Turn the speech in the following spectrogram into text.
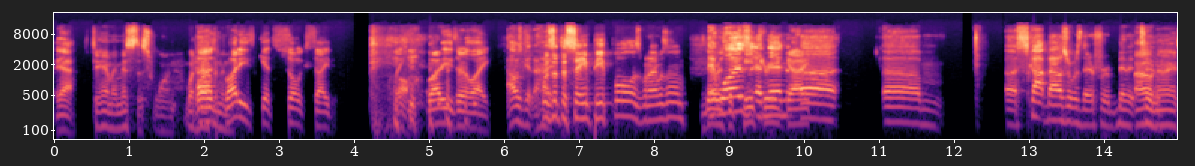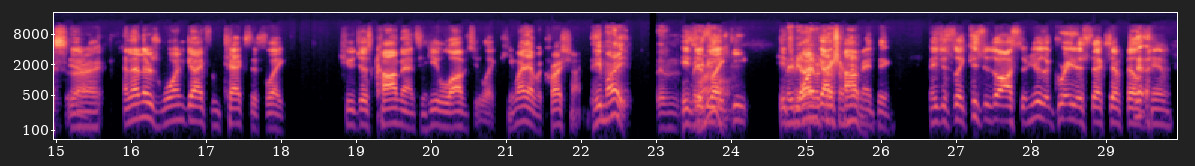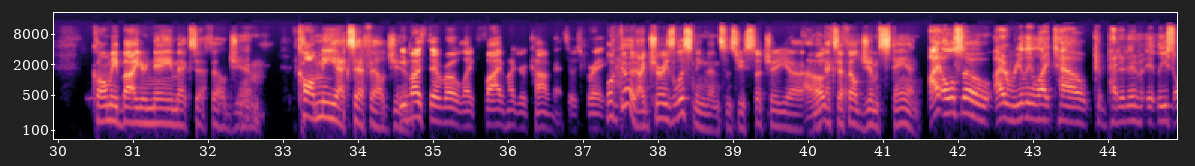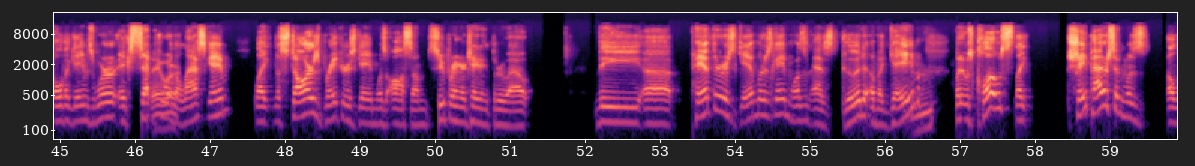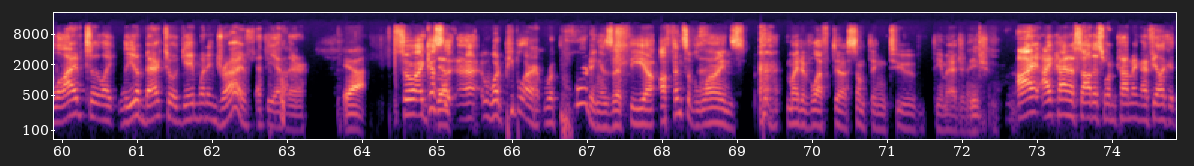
Yeah, damn, I missed this one. What well, happened? in- buddies get so excited. Like his buddies are like, I was getting hyped. was it the same people as when I was on? there it the was, and then guy. uh, um, uh, Scott Bowser was there for a minute Oh, too. nice. Yeah. All right. And then there's one guy from Texas, like who just comments and he loves you. Like he might have a crush on you. He might. And He's maybe- just like he. It's Maybe I have one a guy crush on commenting. He's just like, "This is awesome. You're the greatest XFL Jim." Call me by your name, XFL Jim. Call me XFL Jim. He must have wrote like 500 comments. It was great. well, good. I'm sure he's listening then, since he's such a uh, I hope so. XFL Jim stan. I also I really liked how competitive at least all the games were, except They for were. the last game. Like the Stars Breakers game was awesome, super entertaining throughout. The uh, Panthers Gamblers game wasn't as good of a game, Mhm. but it was close. Like Shea Patterson was alive to like lead them back to a game-winning drive at the end there. Yeah. So I guess Yeah. uh, what people are reporting is that the uh, offensive lines might have left uh, something to the imagination. I I kind of saw this one coming. I feel like it,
